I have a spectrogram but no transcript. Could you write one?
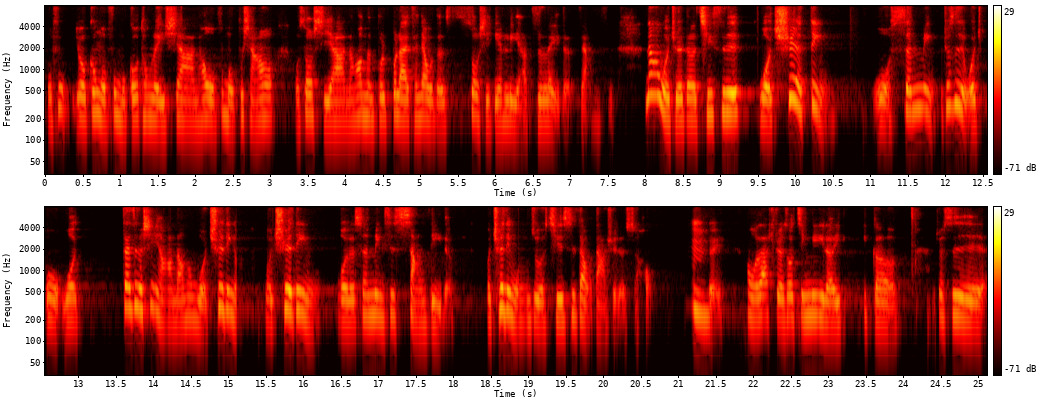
我父有跟我父母沟通了一下，然后我父母不想要我受洗啊，然后他们不不来参加我的受洗典礼啊之类的这样子。那我觉得，其实我确定我生命就是我我我在这个信仰当中，我确定我确定我的生命是上帝的。我确定我工作其实是在我大学的时候，嗯，对，我大学的时候经历了一一个，就是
